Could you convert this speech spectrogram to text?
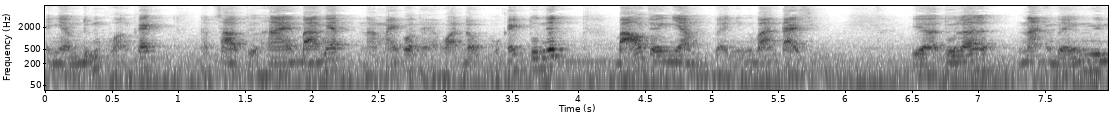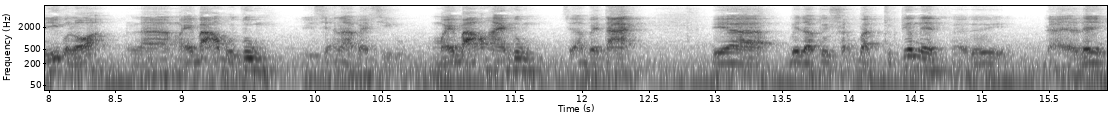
anh em đứng khoảng cách làm sao từ 2 3 mét là máy có thể hoạt động một cách tốt nhất. Báo cho anh em về những bán tài xỉu thì à, tôi đã lại về nguyên lý của nó là máy báo một dung thì sẽ là về xỉu. Máy báo hai dung sẽ là về tài. Thì à, bây giờ tôi sẽ bật trực tiếp lên để tôi để ở đây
